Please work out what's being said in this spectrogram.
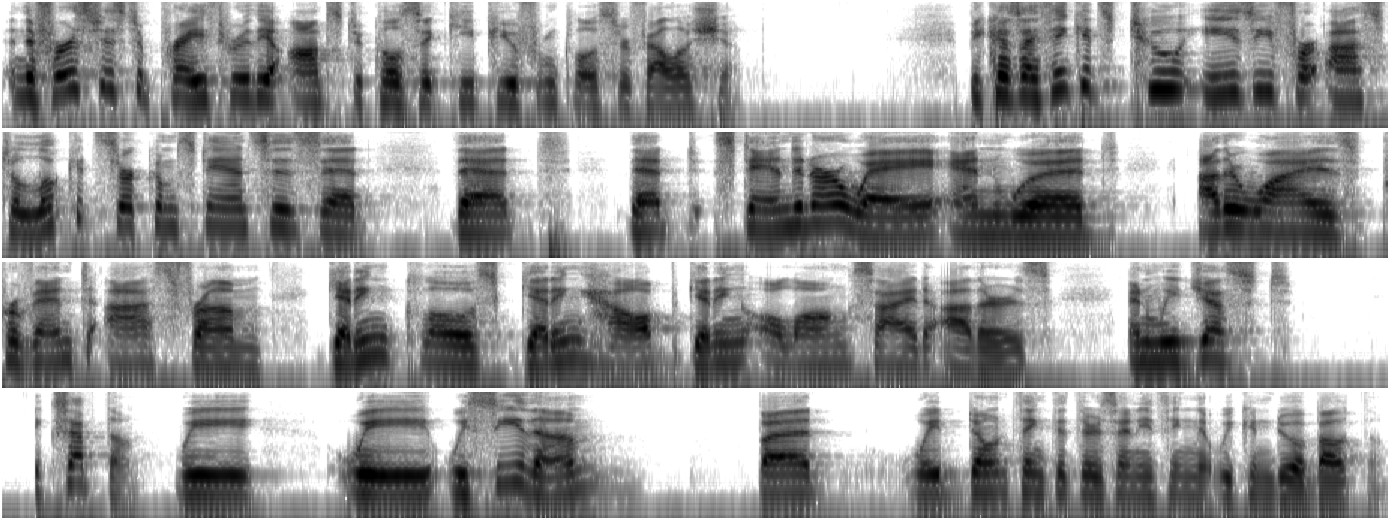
And the first is to pray through the obstacles that keep you from closer fellowship. Because I think it's too easy for us to look at circumstances that, that, that stand in our way and would otherwise prevent us from getting close, getting help, getting alongside others, and we just accept them. We, we, we see them, but we don't think that there's anything that we can do about them.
